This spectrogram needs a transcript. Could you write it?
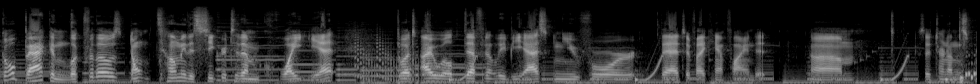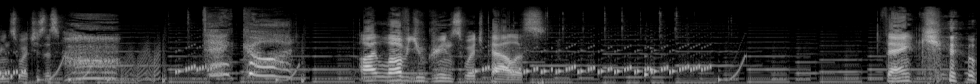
go back and look for those. Don't tell me the secret to them quite yet, but I will definitely be asking you for that if I can't find it. Um, because I turned on the screen switch. Is this... Thank God! I love you, Green Switch Palace. Thank you,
